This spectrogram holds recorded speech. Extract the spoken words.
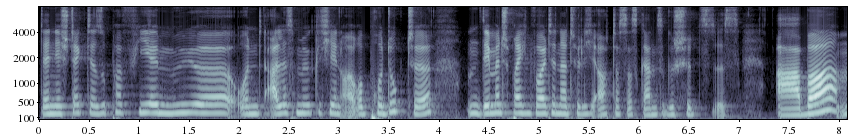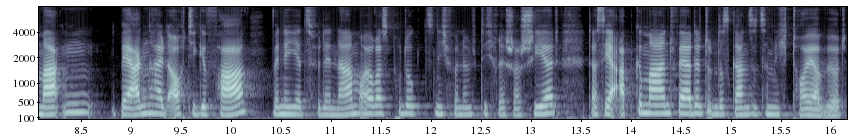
denn ihr steckt ja super viel Mühe und alles Mögliche in eure Produkte und dementsprechend wollt ihr natürlich auch, dass das Ganze geschützt ist. Aber Marken bergen halt auch die Gefahr, wenn ihr jetzt für den Namen eures Produkts nicht vernünftig recherchiert, dass ihr abgemahnt werdet und das Ganze ziemlich teuer wird.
